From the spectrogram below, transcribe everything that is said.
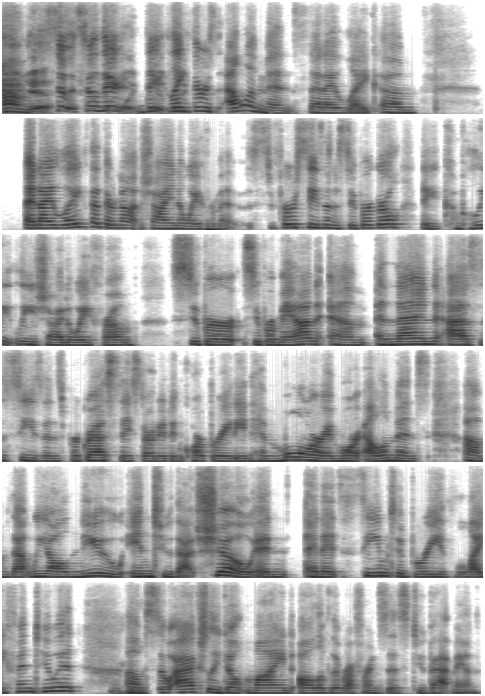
um, yeah. So, so there, they, like, there's elements that I like. Um, and I like that they're not shying away from it. First season of Supergirl, they completely shied away from super superman um, and then as the seasons progressed they started incorporating him more and more elements um, that we all knew into that show and and it seemed to breathe life into it mm-hmm. um, so i actually don't mind all of the references to batman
